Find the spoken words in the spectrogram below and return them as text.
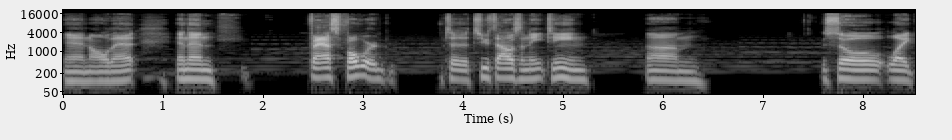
and all that and then fast forward to 2018 um so like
